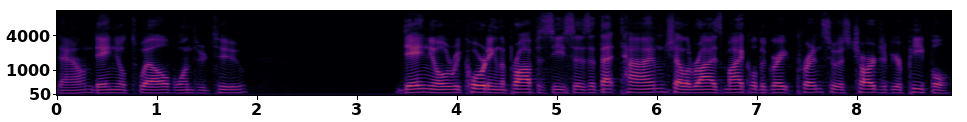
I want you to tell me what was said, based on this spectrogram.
down. Daniel 12, 1 through 2. Daniel, recording the prophecy, says, At that time shall arise Michael, the great prince, who has charge of your people.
